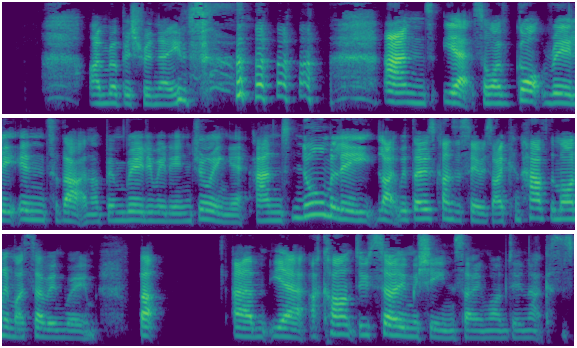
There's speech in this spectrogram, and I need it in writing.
I'm rubbish with names. and yeah, so I've got really into that and I've been really, really enjoying it. And normally, like with those kinds of series, I can have them on in my sewing room. But um, yeah, I can't do sewing machine sewing while I'm doing that because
